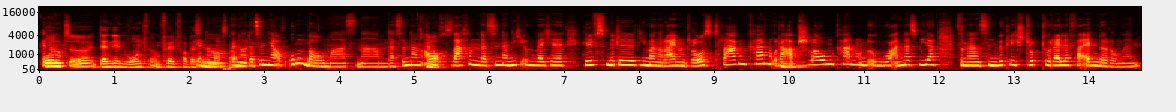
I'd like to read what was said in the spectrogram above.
genau. und äh, dann den Wohnumfeld verbessernde genau, Maßnahmen. Genau, das sind ja auch Umbaumaßnahmen. Das sind dann genau. auch Sachen, das sind dann nicht irgendwelche Hilfsmittel, die man rein und raus tragen kann oder mhm. abschrauben kann und irgendwo anders wieder, sondern es sind wirklich strukturelle Veränderungen.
